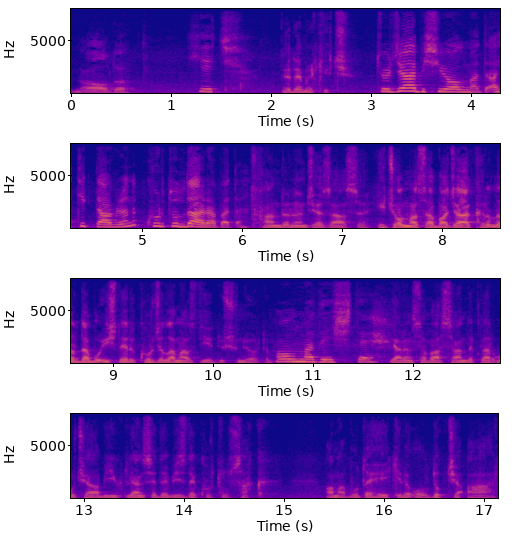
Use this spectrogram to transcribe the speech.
Ne oldu? Hiç. Ne demek hiç? Çocuğa bir şey olmadı. Atik davranıp kurtuldu arabada. Tanrı'nın cezası. Hiç olmasa bacağı kırılır da bu işleri kurcalamaz diye düşünüyordum. Olmadı işte. Yarın sabah sandıklar uçağa bir yüklense de biz de kurtulsak. Ama bu da heykeli oldukça ağır.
